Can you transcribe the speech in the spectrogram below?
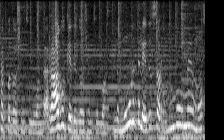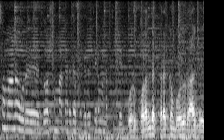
சர்ப்ப தோஷம் சொல்லுவாங்க. ராகு கேது தோஷம் சொல்லுவாங்க. இந்த மூணுத்துல எது சார் ரொம்பவுமே மோசமான ஒரு தோஷமாக கருதப்படுது திருமணத்துக்கு? ஒரு குழந்தை பிறக்கும் போதும் ராகு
